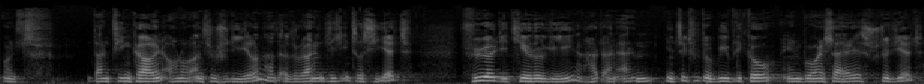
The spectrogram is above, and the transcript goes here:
und dann fing Karin auch noch an zu studieren, hat also dann sich interessiert für die Theologie, hat an einem Instituto Biblico in Buenos Aires studiert.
